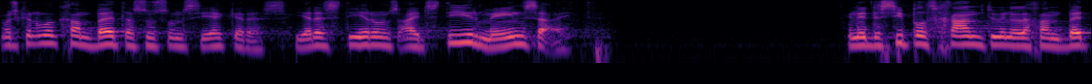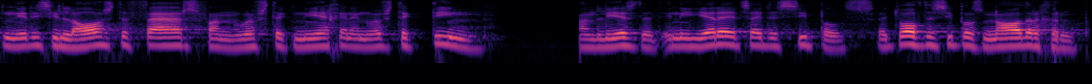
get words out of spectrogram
Ons kan ook gaan bid as ons onseker is. Here stuur ons uit, stuur mense uit. En die disippels gaan toe en hulle gaan bid en hier is die laaste vers van hoofstuk 9 en hoofstuk 10 aan lees dit en die Here het sy disippels, sy 12 disippels nader geroep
